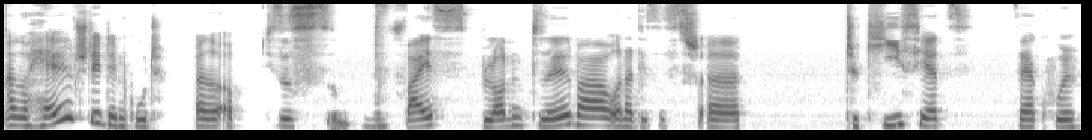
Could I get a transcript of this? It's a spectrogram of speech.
Also hell steht dem gut. Also ob dieses weiß, blond, silber oder dieses äh, Türkis jetzt. Sehr cool.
